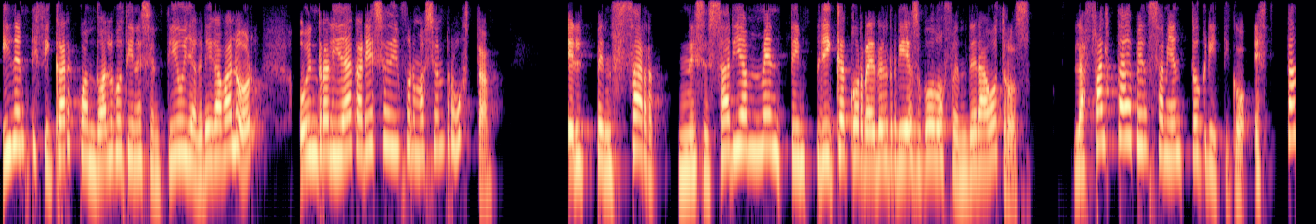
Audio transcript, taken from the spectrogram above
identificar cuando algo tiene sentido y agrega valor o en realidad carece de información robusta. El pensar necesariamente implica correr el riesgo de ofender a otros. La falta de pensamiento crítico es tan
